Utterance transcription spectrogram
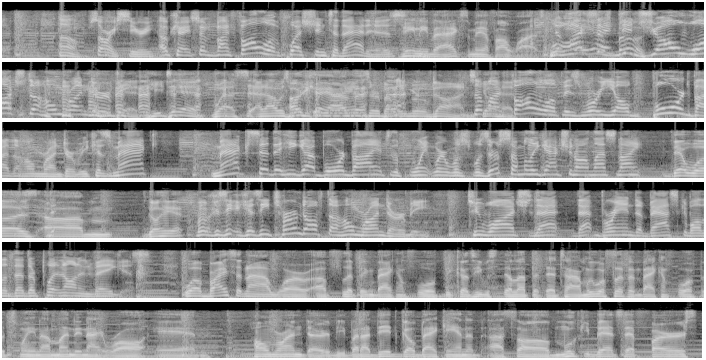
Sorry, Siri. Okay, so my follow up question to that is He didn't even ask me if I watched. No, I said, did y'all watch the home run He derby? did. He did, Wes. And I was waiting for Okay, your I- answer, but we moved on. So Go my follow up is were y'all bored by the home run derby? Because Mac Mac said that he got bored by it to the point where was was there summer league action on last night? There was. Um, go ahead. Well, because he, 'cause he turned off the home run derby to watch that that brand of basketball that, that they're putting on in Vegas. Well, Bryce and I were uh, flipping back and forth because he was still up at that time. We were flipping back and forth between uh, Monday Night Raw and Home Run Derby, but I did go back in and I saw Mookie Betts at first.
